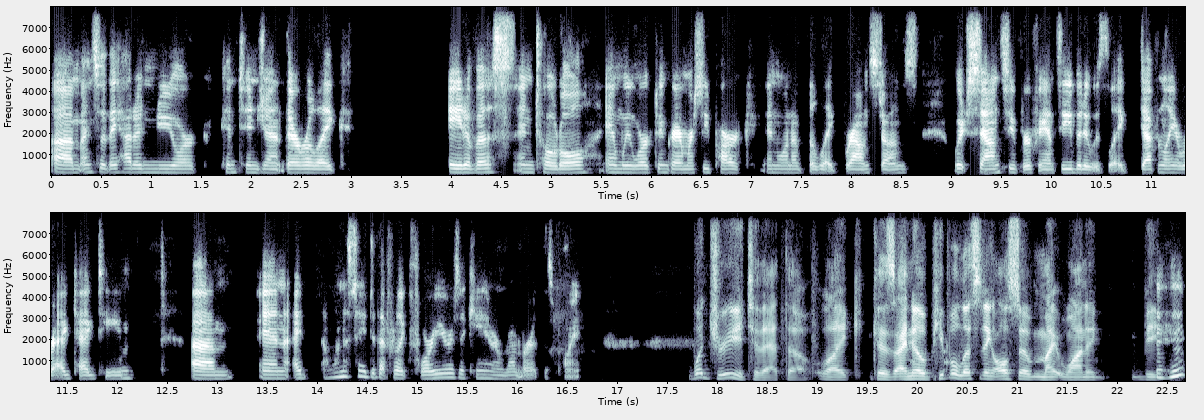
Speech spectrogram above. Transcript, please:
um, and so they had a New York contingent. There were like eight of us in total, and we worked in Gramercy Park in one of the like brownstones, which sounds super fancy, but it was like definitely a ragtag team. Um, and I I want to say I did that for like four years. I can't even remember at this point. What drew you to that though? Like, because I know people listening also might want to be hmm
